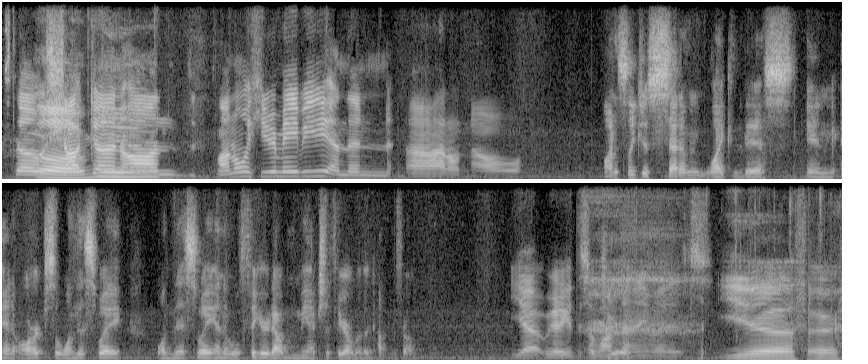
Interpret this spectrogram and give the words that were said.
So Oh, shotgun man. on the tunnel here maybe, and then uh, I don't know. Honestly, just set them like this in an arc, so one this way, one this way, and then we'll figure it out when we actually figure out where they're coming from. Yeah, we gotta get this alarm Here. done anyways. Yeah, fair.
